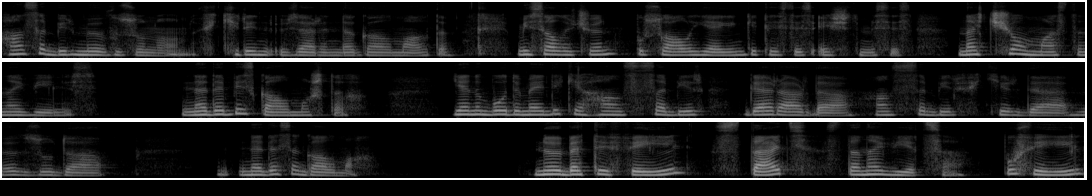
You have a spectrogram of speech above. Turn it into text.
hansısa bir mövzunun, fikrin üzərində qalmaqdır. Misal üçün bu sualı yəqin ki, tez-tez eşitmisiniz. На чем мы остановились? Nədə biz qalmışdıq? Yəni bu deməkdir ki, hansısa bir qərarda, hansısa bir fikirdə, mövzuda, nədəsə qalmaq. Növbəti feil stать, становиться. Bu feil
